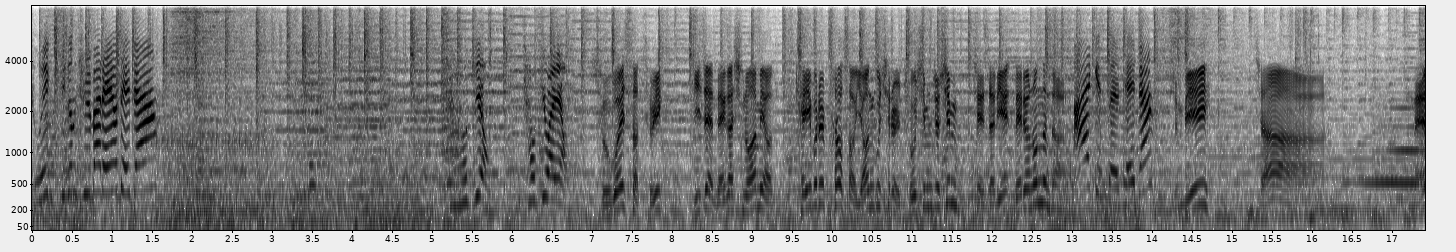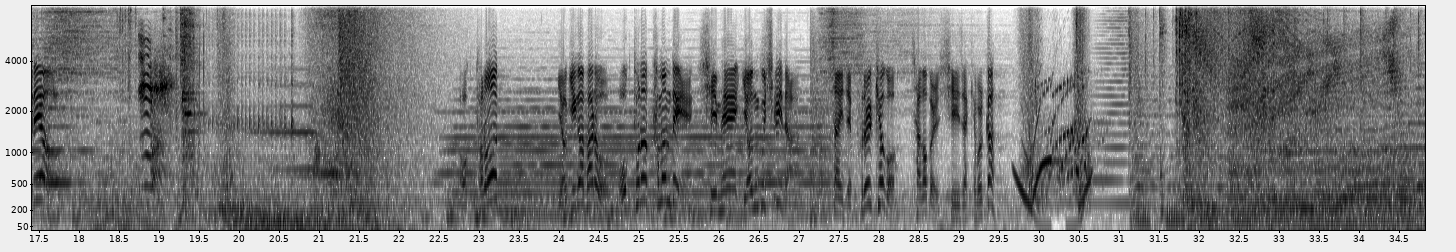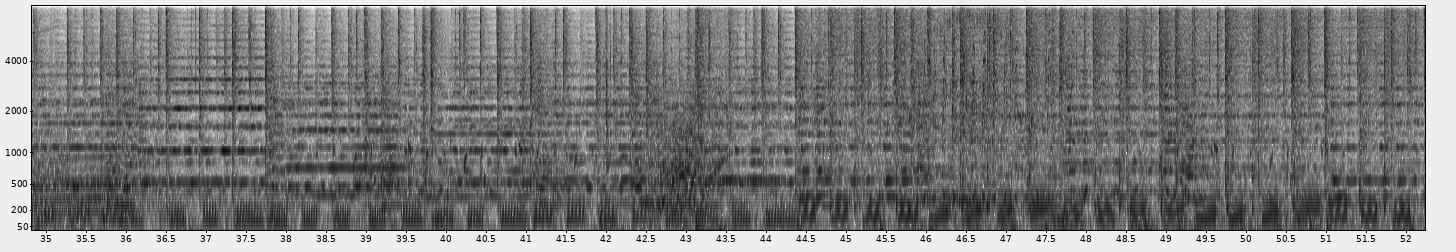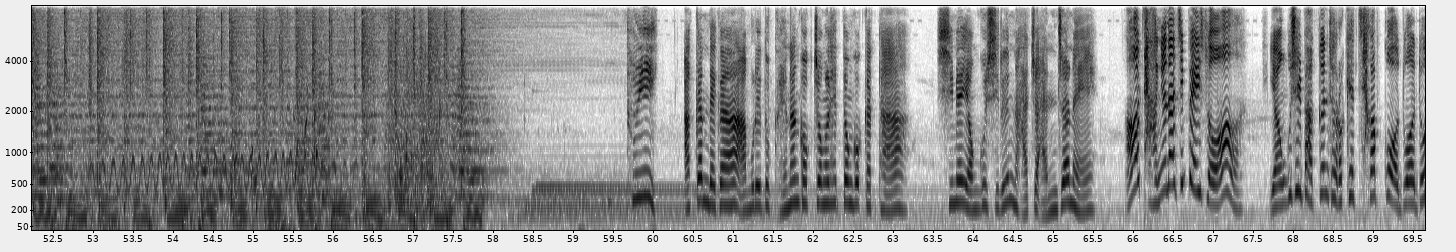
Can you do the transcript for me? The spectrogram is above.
조액 지금 출발해요, 대장. 저기요. 저기 와요. 수고했어, 트윅. 이제 내가 신호하면 케이블을 풀어서 연구실을 조심조심 제자리에 내려놓는다. 알겠어요, 대장. 준비. 자, 내려. 옥토넛. 여기가 바로 옥토넛 탐험대의 심해 연구실이다. 자, 이제 불을 켜고 작업을 시작해 볼까? 아깐 내가 아무래도 괜한 걱정을 했던 것 같아. 심해 연구실은 아주 안전해. 어, 당연하지, 페이소. 연구실 밖은 저렇게 차갑고 어두워도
